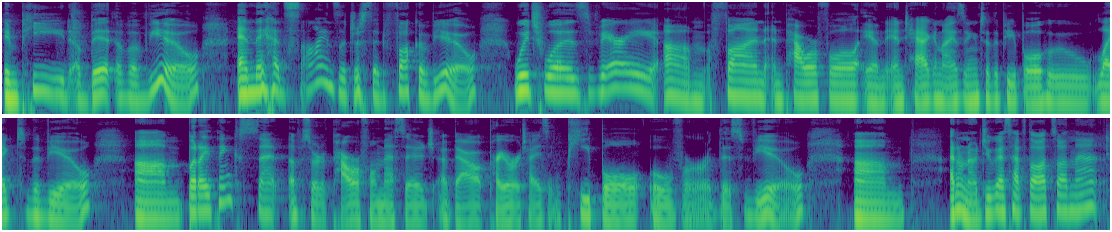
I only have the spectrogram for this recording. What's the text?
impede a bit of a view. And they had signs that just said fuck a view, which was very um, fun and powerful and antagonizing to the people who liked the view. Um, but I think sent a sort of powerful message about prioritizing people over this view. Um, I don't know. Do you guys have thoughts on that?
